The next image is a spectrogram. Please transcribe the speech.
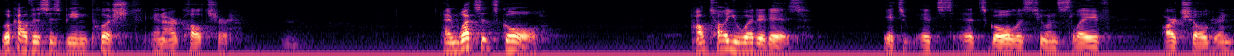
Look how this is being pushed in our culture. And what's its goal? I'll tell you what it is. Its, its, its goal is to enslave our children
